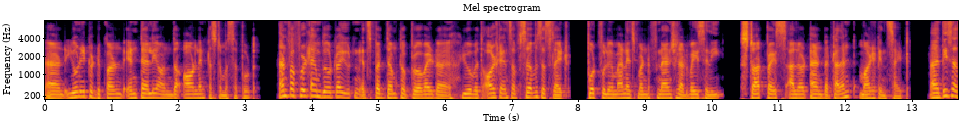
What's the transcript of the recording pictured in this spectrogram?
and you need to depend entirely on the online customer support. And for full-time broker, you can expect them to provide uh, you with all kinds of services like portfolio management, financial advisory, stock price alert, and talent market insight. And these are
